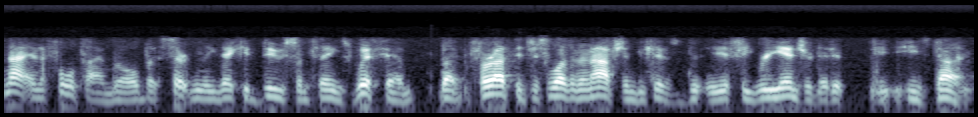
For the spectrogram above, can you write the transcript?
not in a full time role, but certainly they could do some things with him. But for us, it just wasn't an option because if he re-injured it, it he's done.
